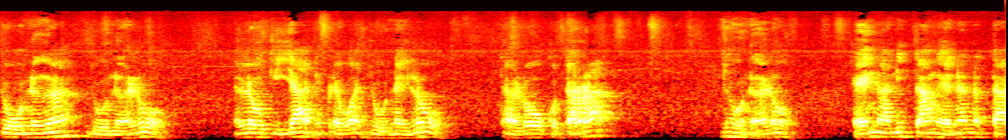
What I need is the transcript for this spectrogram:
อยู่เหนืออยู่เหนือโลกโลกิยะนี่แปลว่าอยู่ในโลก แต่โลกุตระอยู่เหนือโลก เห็นอนิจจังเห็นอนัตตา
